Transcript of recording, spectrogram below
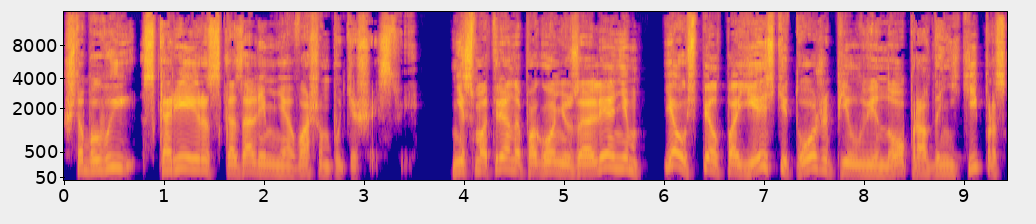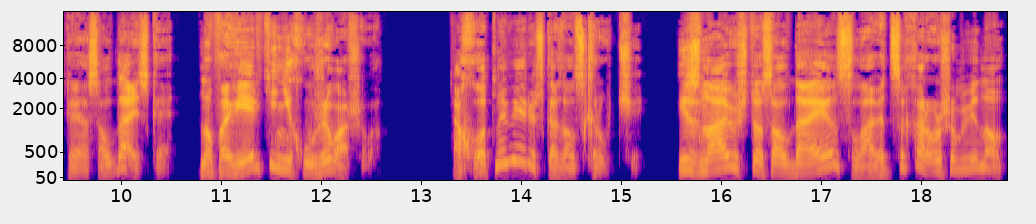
«чтобы вы скорее рассказали мне о вашем путешествии. Несмотря на погоню за оленем, я успел поесть и тоже пил вино, правда, не кипрское, а солдайское, но, поверьте, не хуже вашего. Охотно верю, сказал Скрутчи. И знаю, что Салдая славится хорошим вином.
